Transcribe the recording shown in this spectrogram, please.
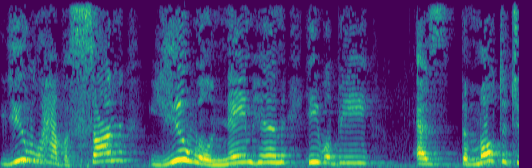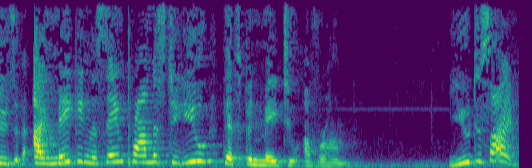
you will have a son. You will name him. He will be as the multitudes of, I'm making the same promise to you that's been made to Avram. You decide.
